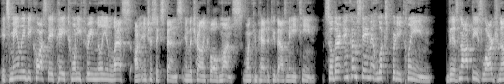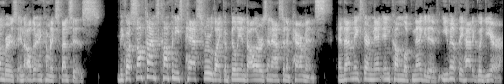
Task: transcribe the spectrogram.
It's mainly because they pay 23 million less on interest expense in the trailing 12 months when compared to 2018. So their income statement looks pretty clean. There's not these large numbers in other income and expenses. Because sometimes companies pass through like a billion dollars in asset impairments, and that makes their net income look negative, even if they had a good year.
